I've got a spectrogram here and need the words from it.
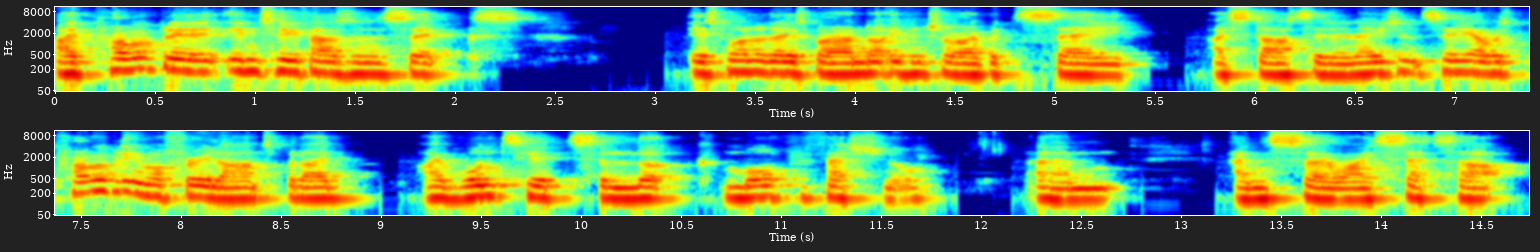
I probably in 2006 it's one of those where I'm not even sure I would say I started an agency. I was probably more freelance, but I I wanted to look more professional, um, and so I set up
